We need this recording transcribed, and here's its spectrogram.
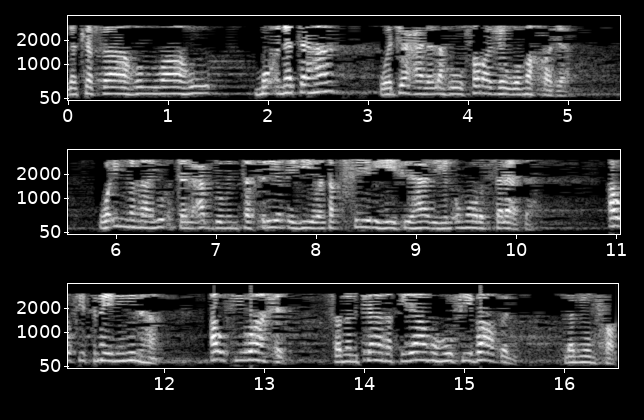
لكفاه الله مؤنتها وجعل له فرجا ومخرجا. وإنما يؤتى العبد من تفريطه وتقصيره في هذه الأمور الثلاثة أو في اثنين منها أو في واحد فمن كان قيامه في باطل لم ينصر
